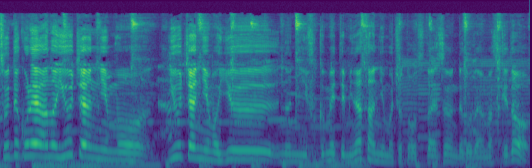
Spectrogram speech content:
それでこれあのゆうちゃんにもゆうちゃんにも言うのに含めて皆さんにもちょっとお伝えするんでございますけど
